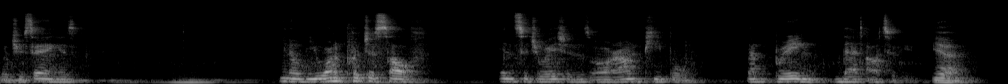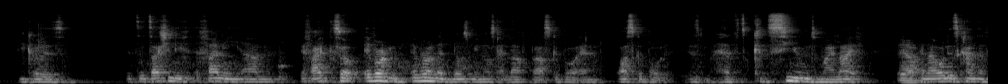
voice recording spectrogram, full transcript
what you're saying is, you know, you want to put yourself in situations or around people that bring that out of you Yeah. because it's, it's actually funny. Um, if I so everyone everyone that knows me knows I love basketball and basketball is has consumed my life, Yeah. and I always kind of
